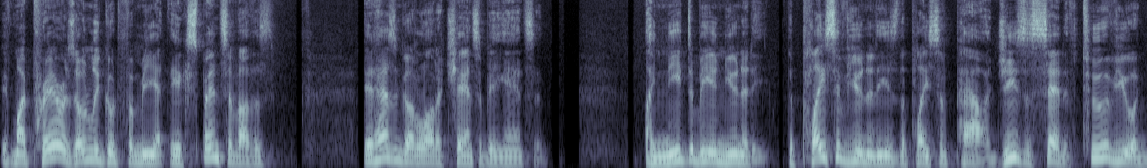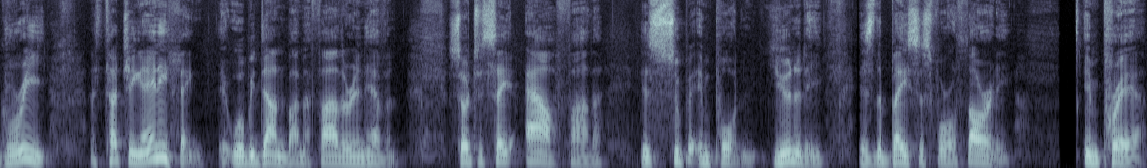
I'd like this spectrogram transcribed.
If my prayer is only good for me at the expense of others, it hasn't got a lot of chance of being answered. I need to be in unity. The place of unity is the place of power. Jesus said, If two of you agree as touching anything, it will be done by my Father in heaven. So to say our Father is super important. Unity is the basis for authority in prayer.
